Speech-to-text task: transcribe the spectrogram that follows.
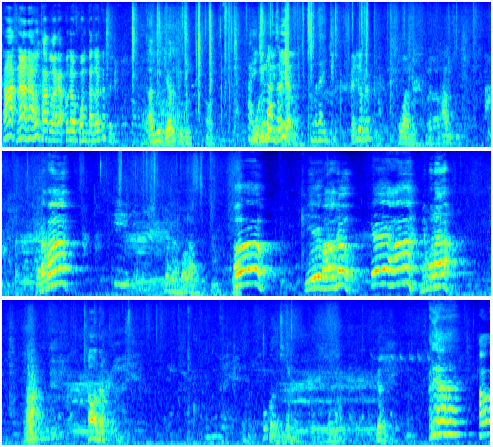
થાક ના? ના હું થાક લાગે? ખુદા કોમ કાઢો આજુ ઘેર કીધું. આવી ગયું લાગે. હજી તો કર વાહ સારું છે. બરાબર મેં ઘર બોલાવે. ઓ! એ બહાર આવજો. એ હા. મહેમાન આવ્યા આવો અંદર. શું કરે છે ઘરમાં? અરે હા હા. આવો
